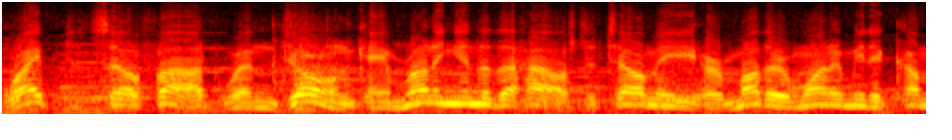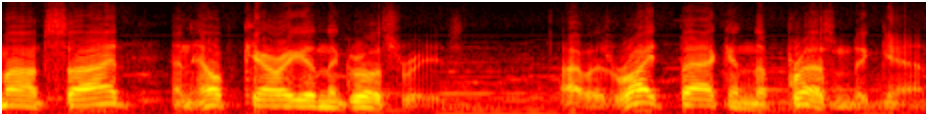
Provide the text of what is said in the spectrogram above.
wiped itself out when Joan came running into the house to tell me her mother wanted me to come outside and help carry in the groceries. I was right back in the present again.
